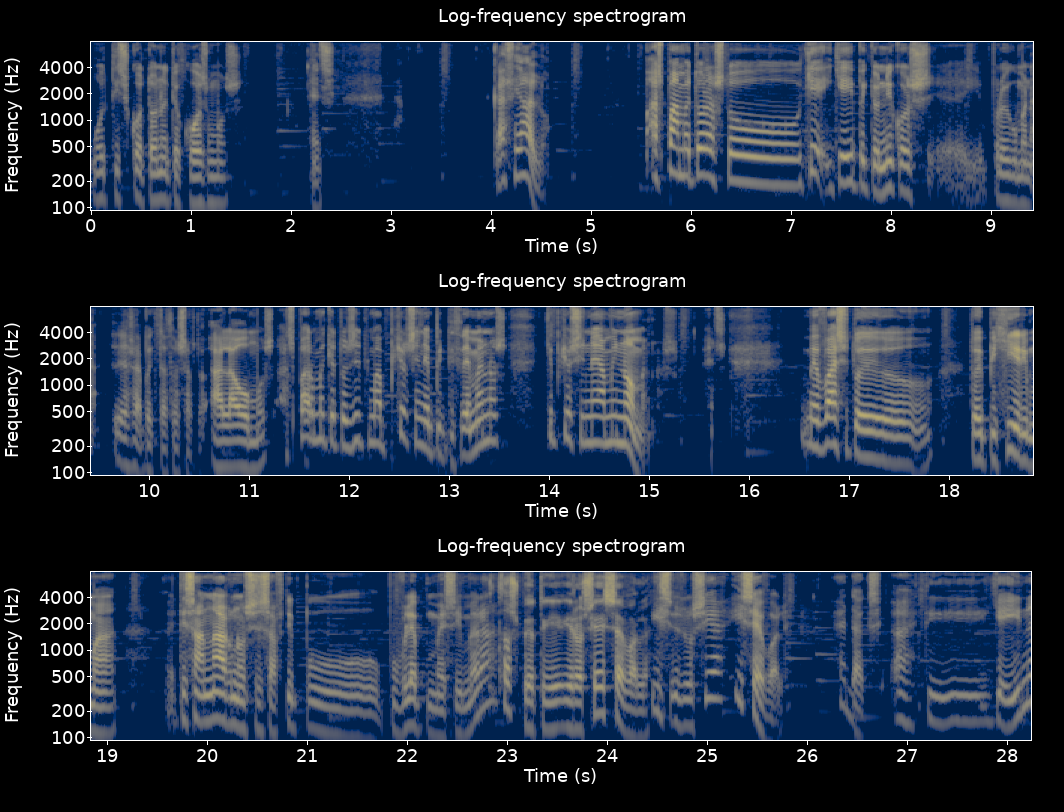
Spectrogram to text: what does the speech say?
ότι σκοτώνεται ο κόσμος. Έτσι. Κάθε άλλο. Ας πάμε τώρα στο... Και, και είπε και ο Νίκος ε, προηγούμενα, δεν θα επεκταθώ σε αυτό. Αλλά όμως ας πάρουμε και το ζήτημα ποιος είναι επιτιθέμενος και ποιος είναι αμυνόμενος. Έτσι. Με βάση το, το επιχείρημα της ανάγνωσης αυτή που, που βλέπουμε σήμερα. Θα σου πει ότι η Ρωσία εισέβαλε. Η Ρωσία εισέβαλε. Εντάξει. Α, τι, και είναι,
